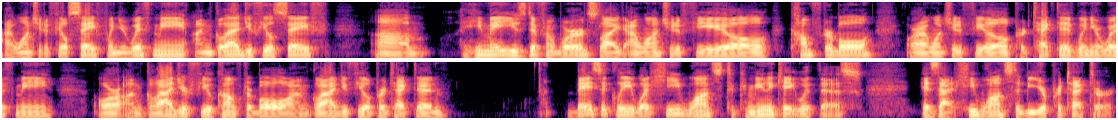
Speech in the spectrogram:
I want you to feel safe when you're with me. I'm glad you feel safe. Um, he may use different words like, I want you to feel comfortable, or I want you to feel protected when you're with me, or I'm glad you feel comfortable, or I'm glad you feel protected. Basically, what he wants to communicate with this is that he wants to be your protector.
